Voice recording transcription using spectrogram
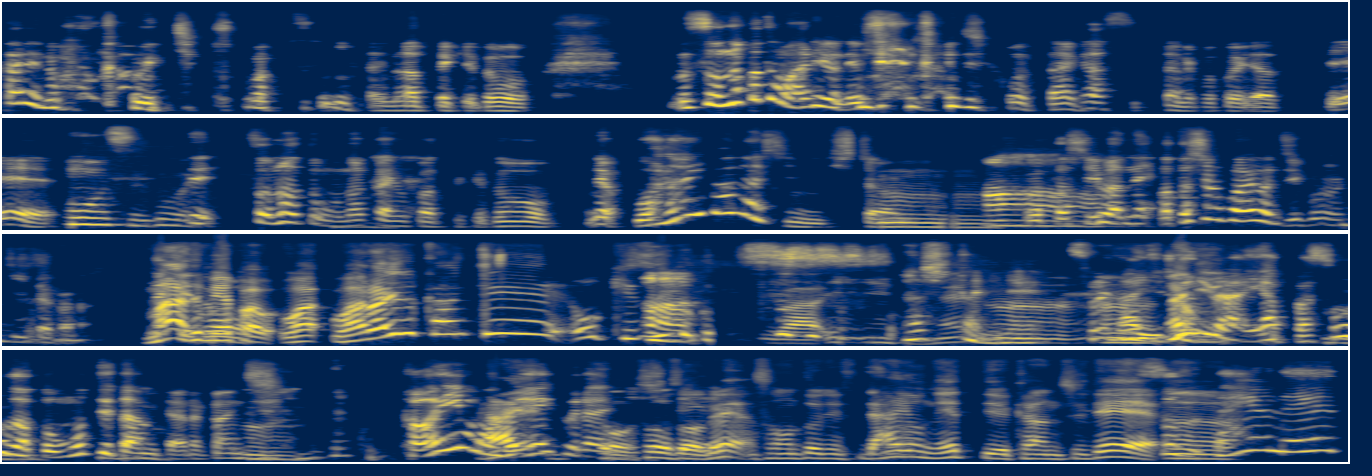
彼の方がめっちゃ気まずいみたいなのあったけど、まあそんなこともあるよねみたいな感じでこう流すみたいなことをやって、もうすごい。で、その後も仲良かったけど、ね、笑い話にしちゃう。うん私はね、私の場合は自分が聞いたから。まあでもやっぱわ笑える関係を築くのがいいよね。確かにねうんそれあ、大事いるんだ、やっぱそうだと思ってたみたいな感じう。可愛いもんね、ぐらいにして。そうそうそうね。本当に、だよねっていう感じで。そうそううんだよねっ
